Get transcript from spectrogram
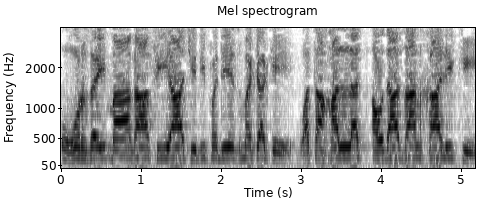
غرزي ماغا فيا چې دی په دې زمکا کې وتخلت او دا ځان خالی کی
